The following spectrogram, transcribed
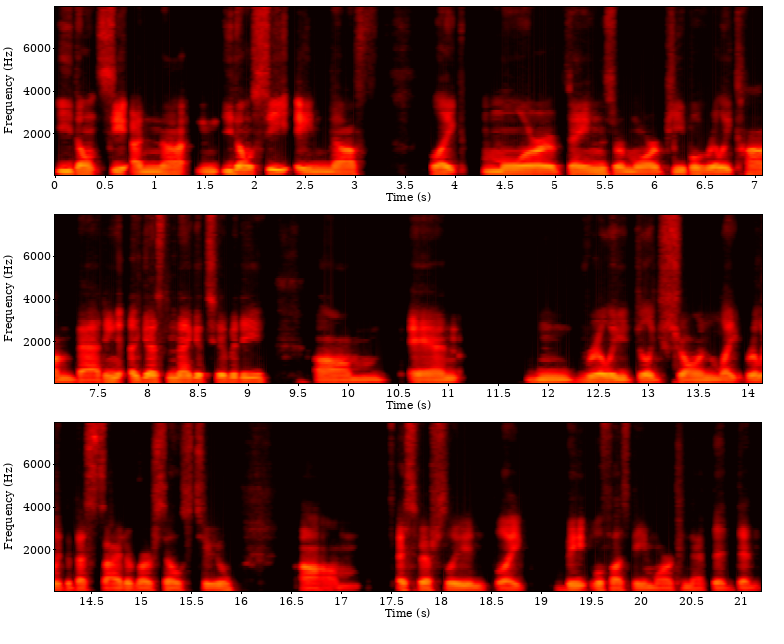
you don't see enough. You don't see enough like more things or more people really combating against negativity um and really like showing like really the best side of ourselves too um especially like be with us being more connected than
